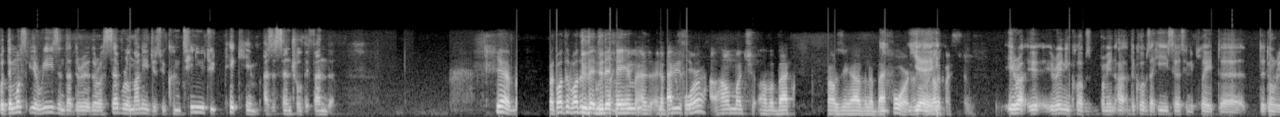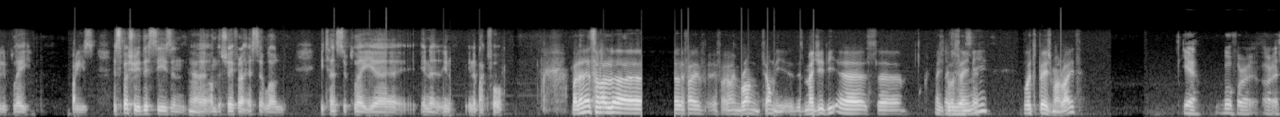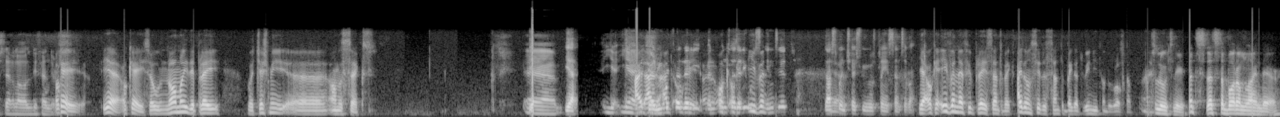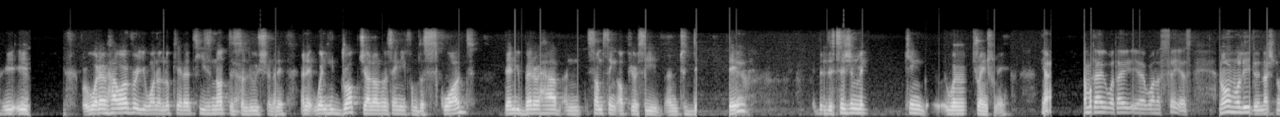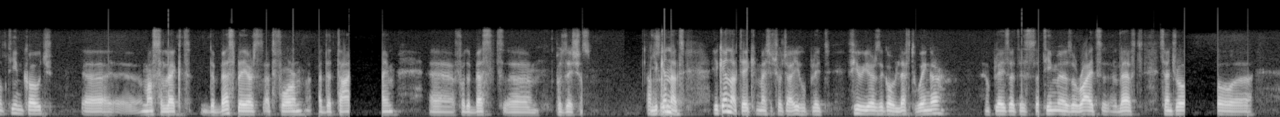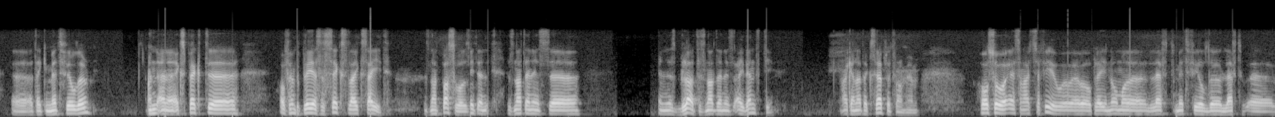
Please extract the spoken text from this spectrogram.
but there must be a reason that there are, there are several managers who continue to pick him as a central defender. Yeah, but, but what, what do they do they play him as, in a back four? How much of a back does he have in a back four? That's yeah, another question. Ira- Iranian clubs, I mean, uh, the clubs that he certainly played, uh, they don't really play bodies, especially this season yeah. uh, on the Schäfer Esteghlal. He tends to play uh, in a you know in a back four. But then Esteghlal, uh, if I if I'm wrong, tell me. Is Majid uh, Majid Hosseini with Pejman, right? Yeah, both are are Esteghlal defenders. Okay, yeah, okay. So normally they play with Cheshmi uh, on the six. Uh, yeah. Yeah, yeah. I, I, when okay, okay, okay, was even, injured, that's yeah. when Cheshmi was playing centre back. Yeah, okay. Even if he plays centre back, I don't see the centre back that we need on the World Cup. Absolutely, that's that's the bottom line there. He, yeah. he, whatever, however you want to look at it, he's not the yeah. solution. And it, and it, when he dropped Jalal Hosseini from the squad, then you better have an, something up your sleeve. And today, yeah. the decision making was strange for me. Yeah, and what I what I uh, want to say is Normally, the national team coach uh, must select the best players at form at the time uh, for the best um, positions. Absolutely. You cannot, you cannot take Masoud Shojai, who played a few years ago left winger, who plays at his team as a right, uh, left, central uh, uh, attacking midfielder, and, and expect uh, of him to play as a six like Said. It's not possible. It's not in his in his blood, it's not in his identity. I cannot accept it from him. Also, Ehsan Safi will play normal uh, left midfielder, left uh,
